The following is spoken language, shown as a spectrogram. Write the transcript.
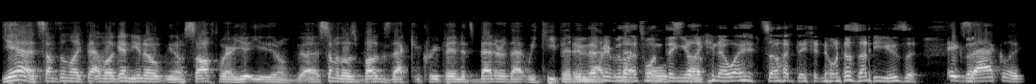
Yeah, it's something like that. Well, again, you know, you know, software. You, you know, uh, some of those bugs that can creep in. It's better that we keep it in Maybe, that. that, maybe that that's one thing you're like, you know what? It's so outdated. No one knows how to use it. exactly.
